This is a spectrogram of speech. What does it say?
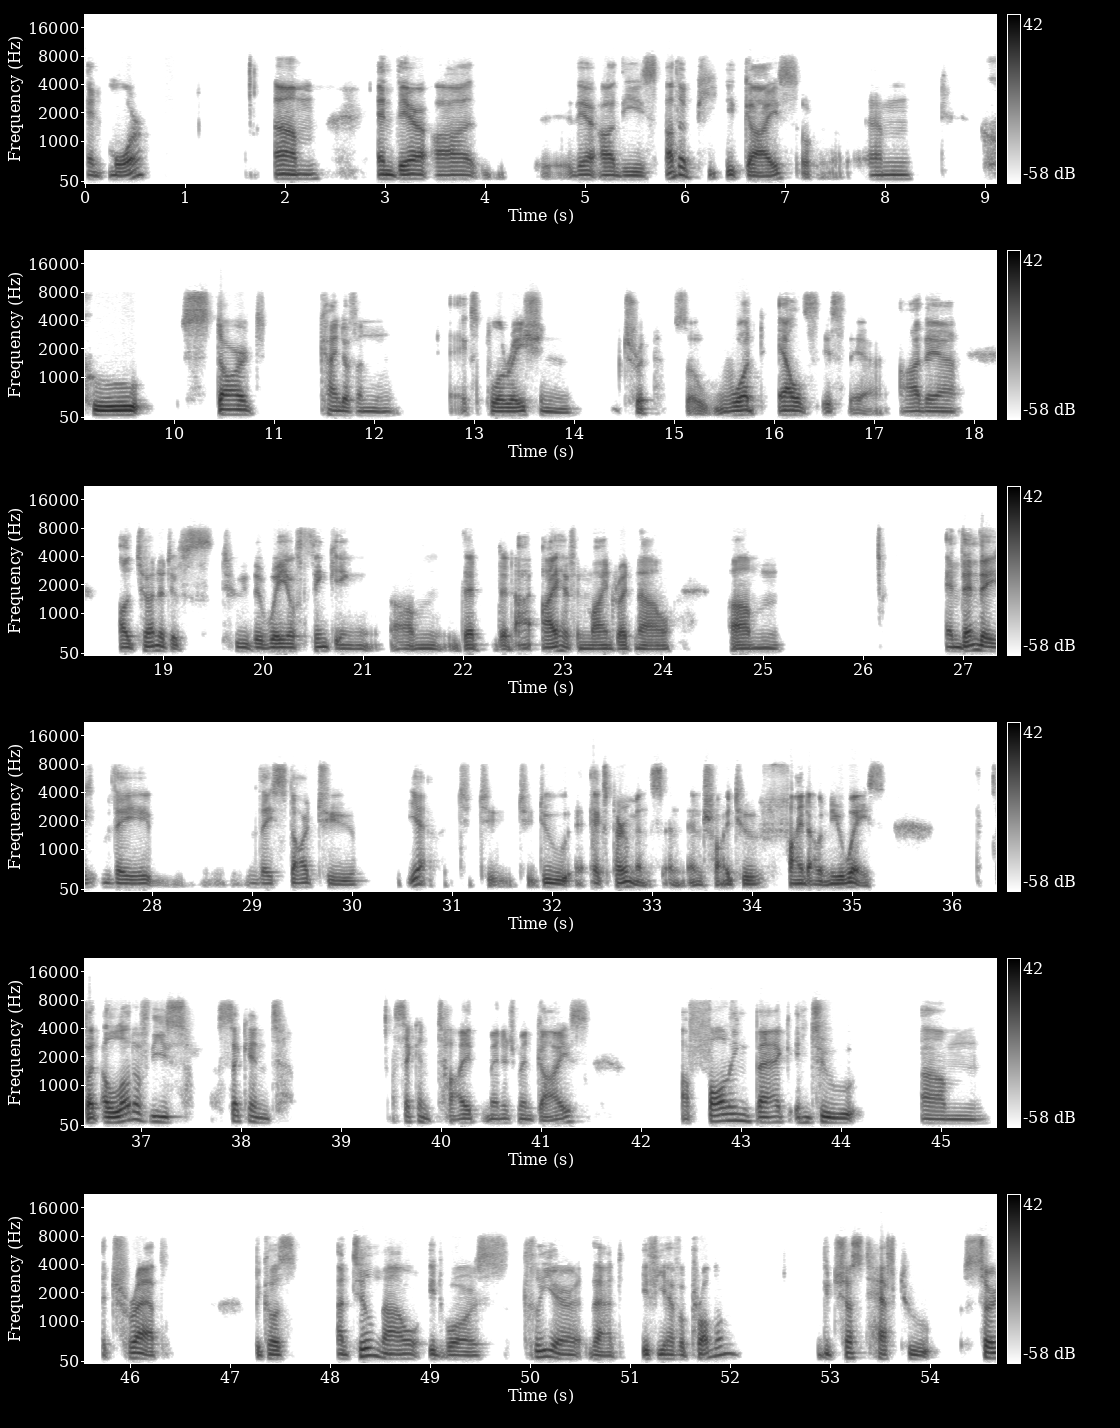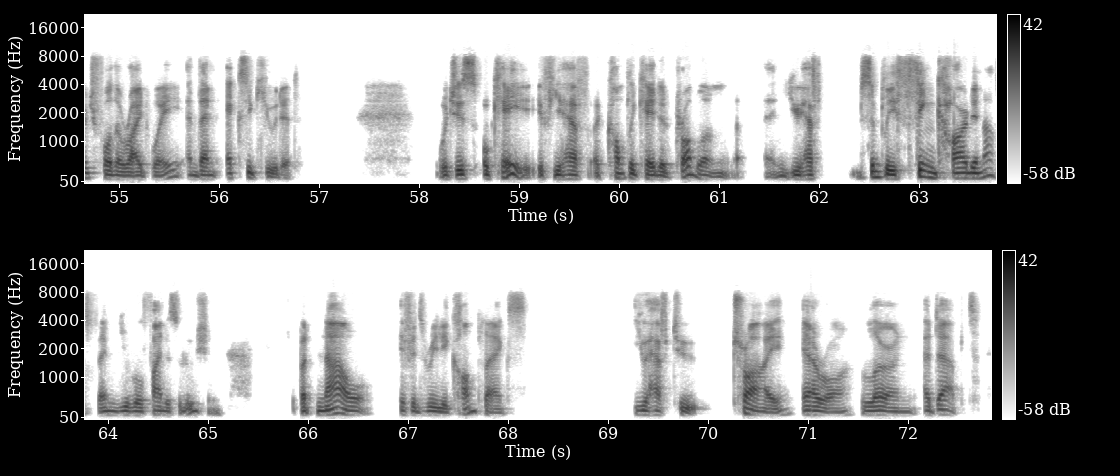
and more. Um, and there are there are these other guys um, who start kind of an exploration trip. So, what else is there? Are there alternatives to the way of thinking um, that that I, I, have in mind right now? Um, and then they they they start to yeah to to to do experiments and and try to find out new ways. But a lot of these second second type management guys are falling back into um, a trap because until now it was clear that if you have a problem you just have to search for the right way and then execute it which is okay if you have a complicated problem and you have simply think hard enough and you will find a solution. But now if it's really complex you have to try error learn adapt.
